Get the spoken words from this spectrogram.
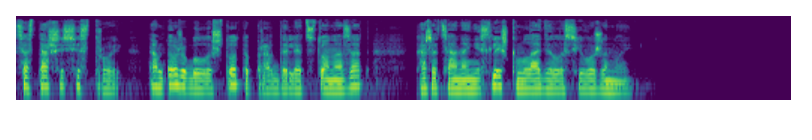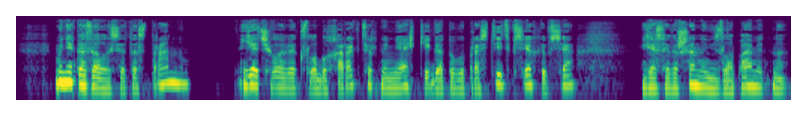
со старшей сестрой. Там тоже было что-то, правда, лет сто назад — Кажется, она не слишком ладила с его женой. Мне казалось это странным. Я человек слабохарактерный, мягкий, готовый простить всех и вся. Я совершенно не злопамятна,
